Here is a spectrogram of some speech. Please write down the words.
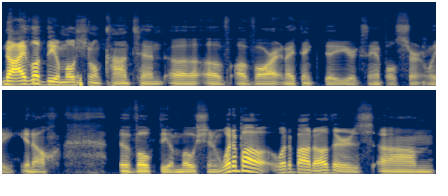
No, I love the emotional content uh, of of art, and I think that your examples certainly you know evoke the emotion. What about what about others? Um,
